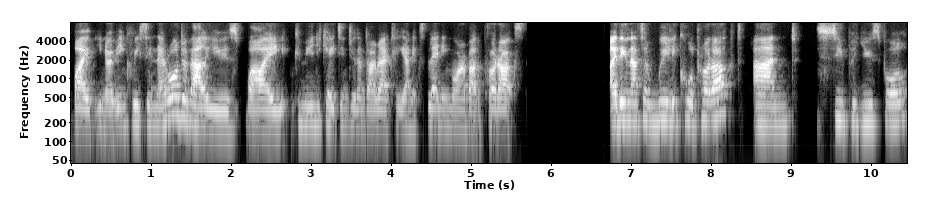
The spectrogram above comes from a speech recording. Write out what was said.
by you know increasing their order values by communicating to them directly and explaining more about the products i think that's a really cool product and super useful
